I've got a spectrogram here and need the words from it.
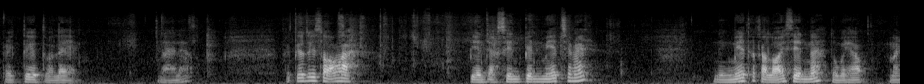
แฟกเตอร์ตัวแรกได้แล้วแฟกเตอร์ที่สองล่ะ เปลี่ยนจากเซนเป็นเมตรใช่ไหมหนึ่งเมตรเท่ากับร้อยเซนนะถูกไหมครับไม้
